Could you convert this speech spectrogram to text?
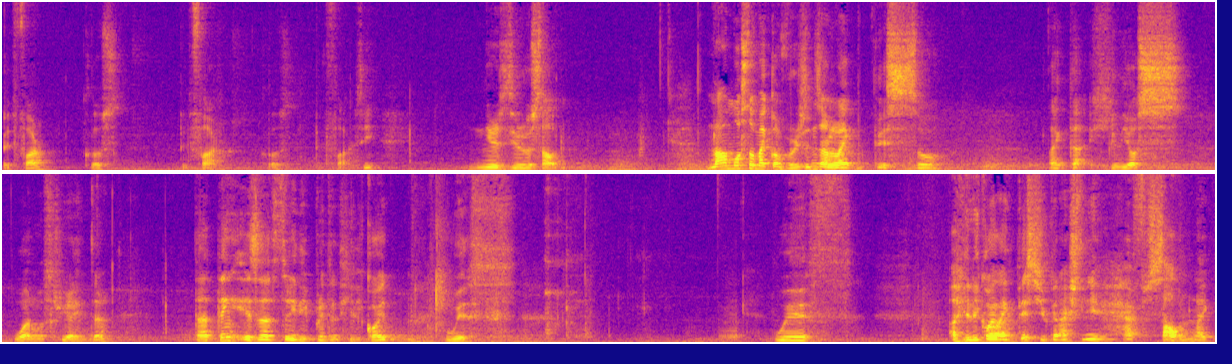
bit far, close, bit far, close, bit far. See, near zero sound. Now most of my conversions are like this, so like that Helios 103 right there. That thing is a 3D printed helicoid with with a helicoid like this you can actually have sound like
